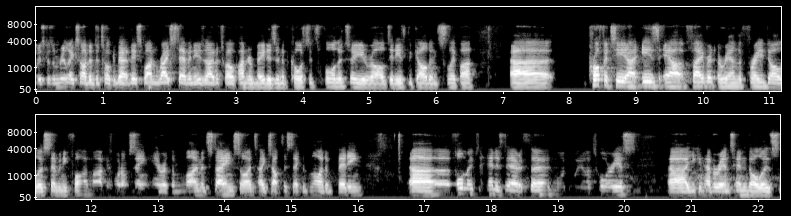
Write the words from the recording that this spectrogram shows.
boys, because I'm really excited to talk about this one. Race seven is over 1,200 metres, and of course, it's for the two year olds. It is the Golden Slipper. Uh, Profiteer is our favourite around the $3.75 mark, is what I'm seeing here at the moment. Stay inside takes up the second line of betting. Uh, four moves ahead is there at third. My boy Artorias. Uh, you can have around ten dollars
